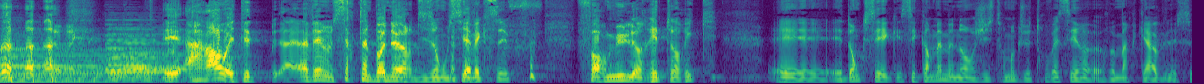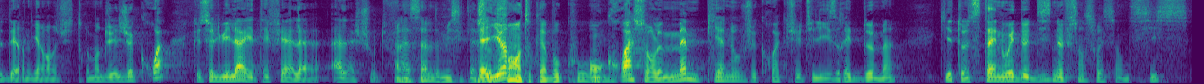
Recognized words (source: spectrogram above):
et Arau était, avait un certain bonheur, disons aussi, avec ses formules rhétoriques et, donc, c'est quand même un enregistrement que je trouve assez remarquable, ce dernier enregistrement. Je, crois que celui-là a été fait à la, à la chaux de À la salle de musique de la chaux de en tout cas beaucoup. On croit sur le même piano, je crois que j'utiliserai demain, qui est un Steinway de 1966,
